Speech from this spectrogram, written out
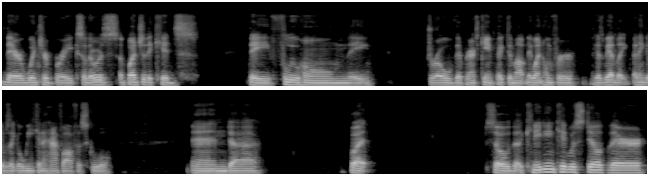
their winter break. So there was a bunch of the kids, they flew home, they drove, their parents came, picked them up. They went home for because we had like I think there was like a week and a half off of school. And uh but so the Canadian kid was still there.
